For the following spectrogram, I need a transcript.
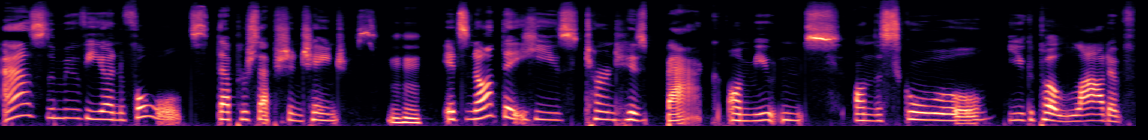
as the movie unfolds, that perception changes. Mm-hmm. It's not that he's turned his back on mutants, on the school. You could put a lot of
